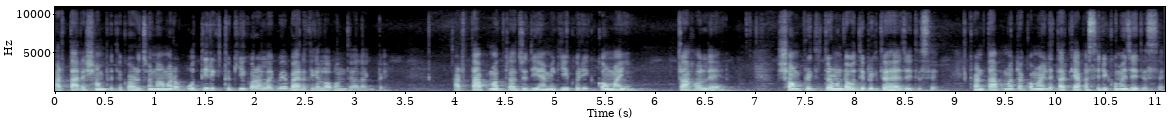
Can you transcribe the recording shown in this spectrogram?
আর তারে সম্পৃক্ত করার জন্য আমার অতিরিক্ত কী করা লাগবে? বাইরে থেকে লবণ দেওয়া লাগবে। আর তাপমাত্রা যদি আমি কী করি? কমাই, তাহলে সম্পৃক্ত দ্রবণটা অতিরিক্ত হয়ে যাইতেছে। কারণ তাপমাত্রা কমাইলে তার ক্যাপাসিটি কমে যাইতেছে।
